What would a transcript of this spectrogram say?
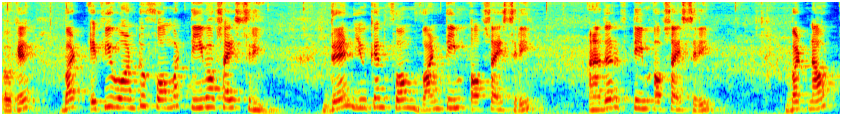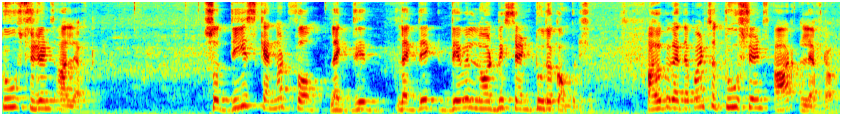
okay? But if you want to form a team of size 3 then you can form one team of size 3 another team of size 3 but now two students are left. So these cannot form like they like they, they will not be sent to the competition. I hope you get the point. So two students are left out.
